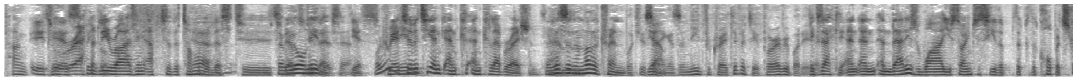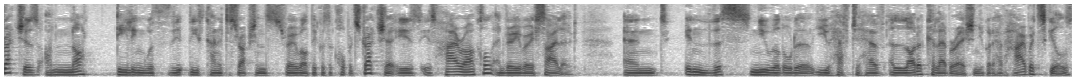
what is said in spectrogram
punk. It's rapidly people. rising up to the top yeah. of the list. To, so we all need that. Yeah. Yes, creativity and, and and collaboration. So um, this is um, another trend. What you're saying yeah. is a need for creativity for everybody. Exactly, and and and that is why you're starting to see the, the, the corporate structures are not dealing with the, these kind of disruptions very well because the corporate structure is is hierarchical and very very siloed, and in this new world order, you have to have a lot of collaboration. You've got to have hybrid skills,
